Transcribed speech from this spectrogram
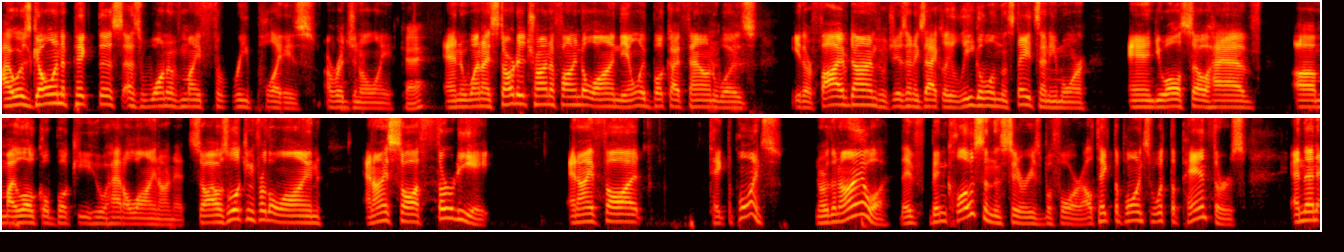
I was going to pick this as one of my three plays originally. Okay. And when I started trying to find a line, the only book I found was either 5Dimes, which isn't exactly legal in the States anymore. And you also have uh, my local bookie who had a line on it. So I was looking for the line and I saw 38. And I thought, take the points. Northern Iowa, they've been close in the series before. I'll take the points with the Panthers. And then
